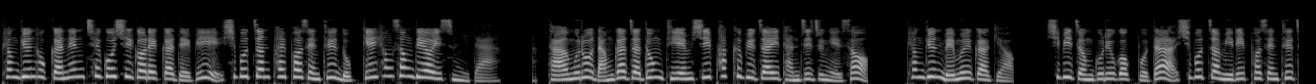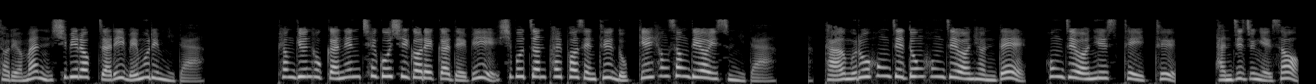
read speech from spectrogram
평균 호가는 최고 실거래가 대비 15.8% 높게 형성되어 있습니다. 다음으로 남가자동 DMC 파크뷰자이 단지 중에서 평균 매물 가격 12.96억보다 15.12% 저렴한 11억짜리 매물입니다. 평균 호가는 최고 실거래가 대비 15.8% 높게 형성되어 있습니다. 다음으로 홍제동 홍제원 현대, 홍제원 힐스테이트 단지 중에서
